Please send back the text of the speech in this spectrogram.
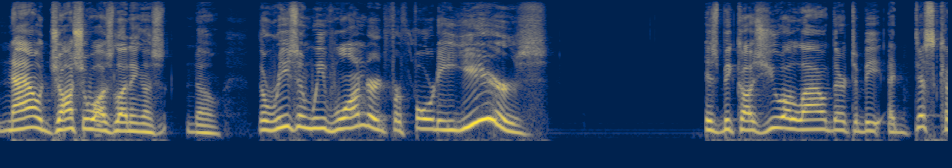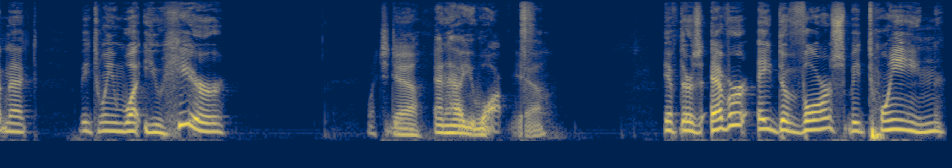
Now Joshua is letting us know the reason we've wandered for forty years is because you allowed there to be a disconnect between what you hear What you do? Yeah. and how you walk. Yeah. If there's ever a divorce between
